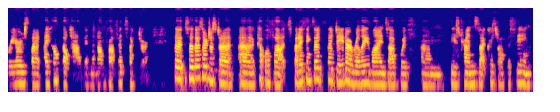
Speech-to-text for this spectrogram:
careers that I hope they'll have in the nonprofit sector. So, so those are just a, a couple thoughts, but I think that the data really lines up with um, these trends that Christoph is seeing.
